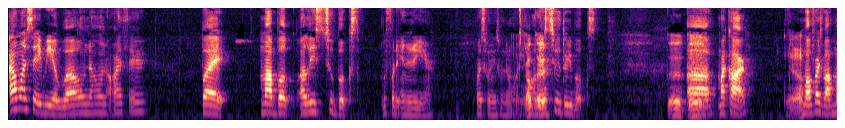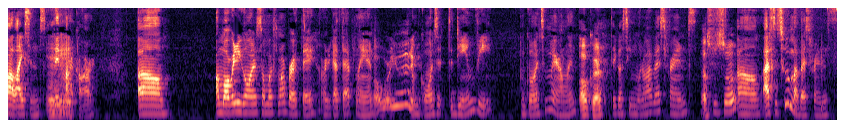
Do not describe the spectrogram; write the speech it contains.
I don't want to say be a well-known author, but my book, at least two books before the end of the year, for 2021. Okay, At least two, three books. good, good. Uh, my car, Yeah. Well, first of all, my license, then Mhm. my car. Um, I'm already going somewhere for my birthday. Already got that planned. Oh, where are you I'm headed? going to the DMV. I'm going to Maryland Okay, to go see one of my best friends. that's what's up. Um, actually, two of my best friends.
